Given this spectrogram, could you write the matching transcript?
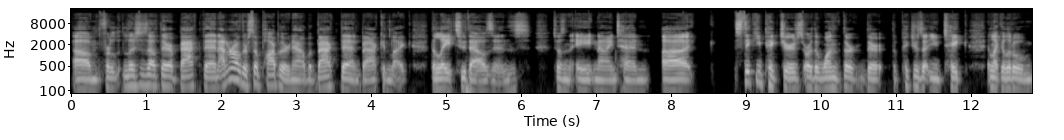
Um for listeners out there back then, I don't know if they're so popular now, but back then, back in like the late 2000s, 2008, 9, 10, uh sticky pictures or the ones they're they're the pictures that you take in like a little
